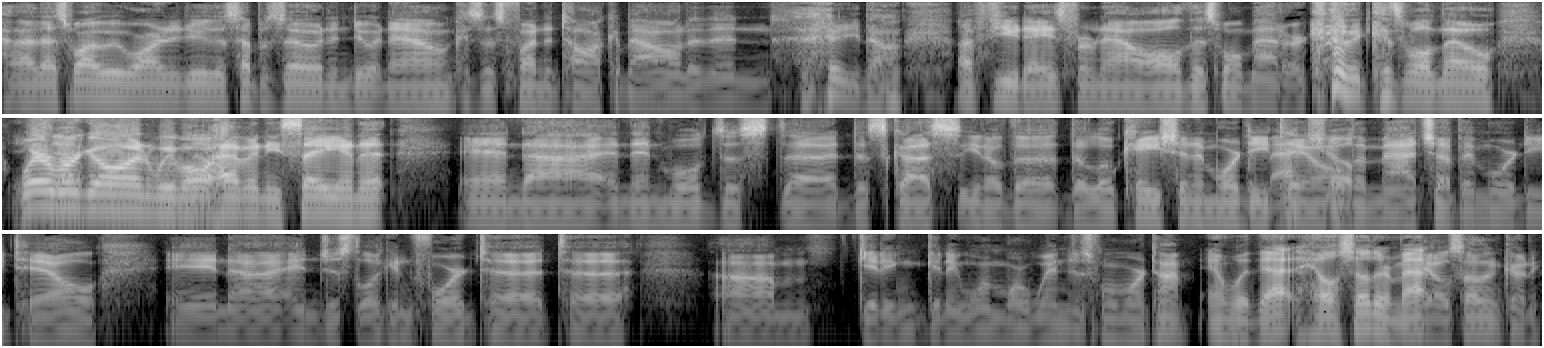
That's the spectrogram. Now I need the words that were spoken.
Uh, that's why we wanted to do this episode and do it now because it's fun to talk about. And then you know, a few days from now, all this won't matter because we'll know where we're going. We won't know. have any say in it, and uh, and then we'll just uh, discuss you know the the location in more detail, matchup. the matchup in more detail, and uh, and just looking forward to to um, getting getting one more win, just one more time. and with that Hail Southern Matt Hail Southern, Cody.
